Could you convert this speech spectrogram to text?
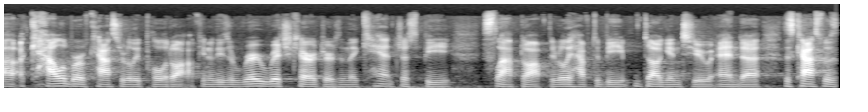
a, a, caliber of cast to really pull it off. You know, these are very rich characters and they can't just be slapped off. They really have to be dug into. And uh, this cast was,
